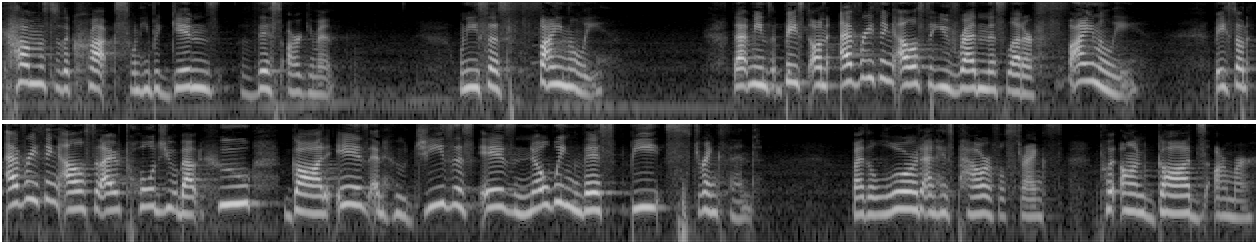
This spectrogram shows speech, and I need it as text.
comes to the crux when he begins this argument. When he says, finally. That means, based on everything else that you've read in this letter, finally, based on everything else that I've told you about who God is and who Jesus is, knowing this, be strengthened by the Lord and his powerful strength. Put on God's armor.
